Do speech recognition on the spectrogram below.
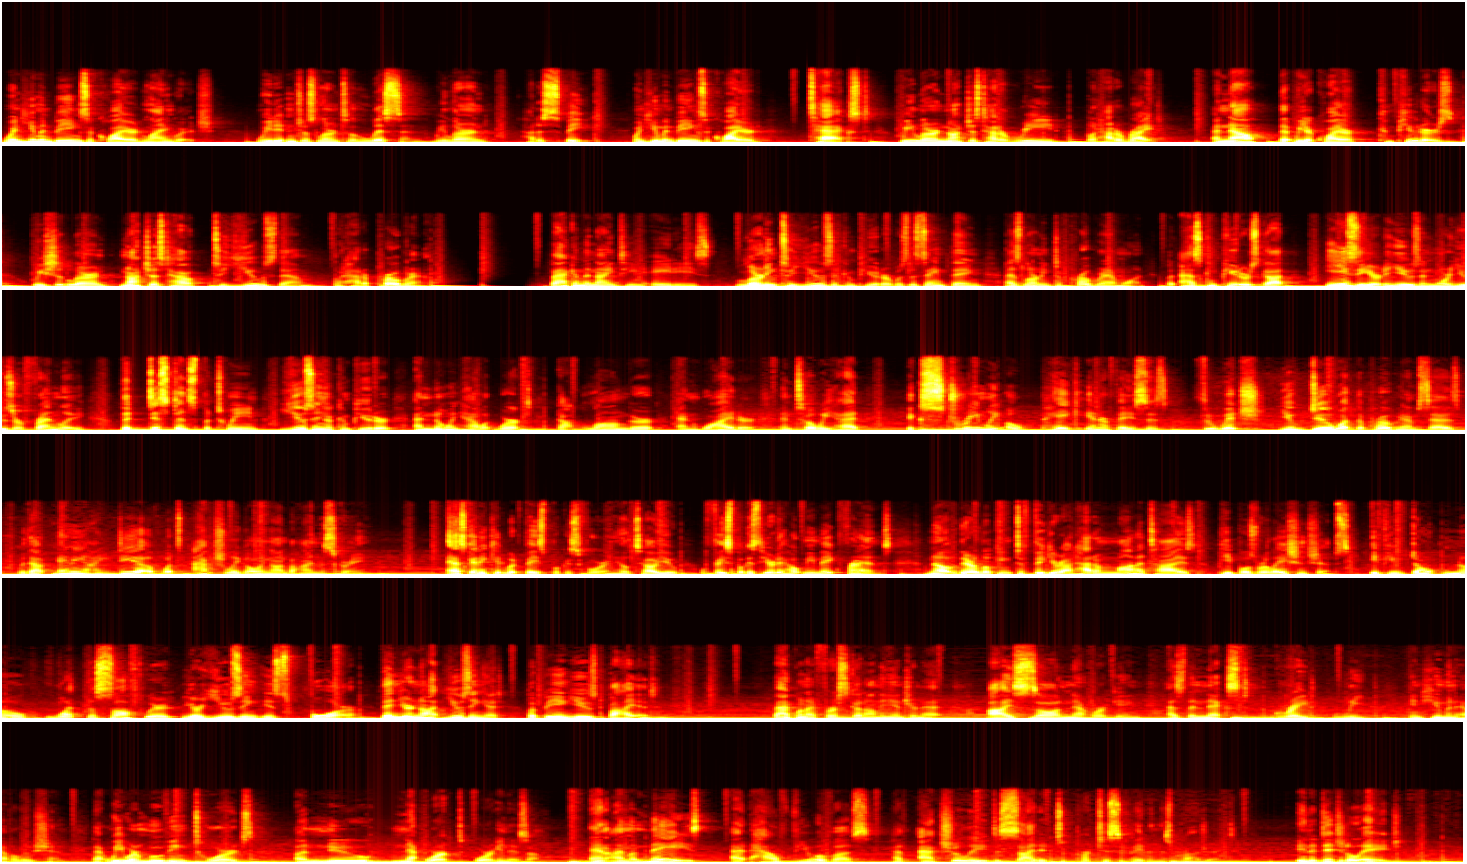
When human beings acquired language, we didn't just learn to listen, we learned how to speak. When human beings acquired text, we learned not just how to read, but how to write. And now that we acquire computers, we should learn not just how to use them, but how to program. Back in the 1980s, learning to use a computer was the same thing as learning to program one. But as computers got easier to use and more user-friendly, the distance between using a computer and knowing how it worked got longer and wider until we had extremely opaque interfaces through which you do what the program says without any idea of what's actually going on behind the screen. Ask any kid what Facebook is for and he'll tell you, well, Facebook is here to help me make friends. No, they're looking to figure out how to monetize people's relationships. If you don't know what the software you're using is for, then you're not using it, but being used by it. Back when I first got on the internet, I saw networking as the next great leap in human evolution, that we were moving towards a new networked organism. And I'm amazed at how few of us have actually decided to participate in this project. In a digital age,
